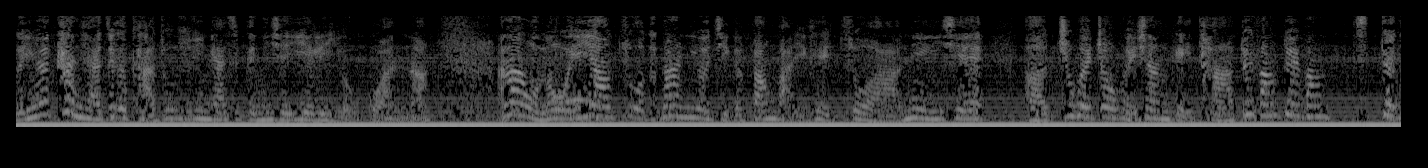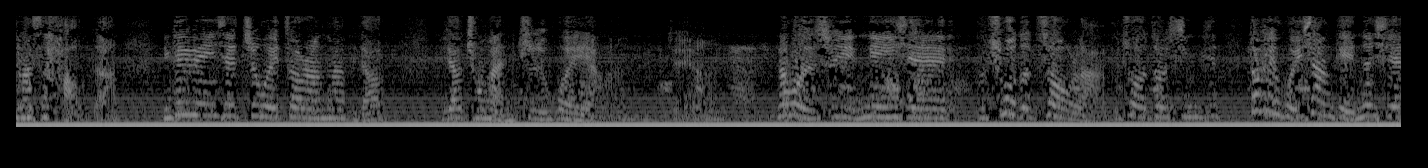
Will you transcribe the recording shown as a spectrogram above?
的，因为看起来这个卡住是应该是跟一些业力有关呐、那我们唯一要做的，那你有几个方法也可以做啊，念一些呃智慧咒回向给他，对方对方对他是好的、你可以念一些智慧咒，让他比较比较充满智慧呀、这样。那或者是念一些不错的咒啦，不错的咒，心都可以回向给那些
